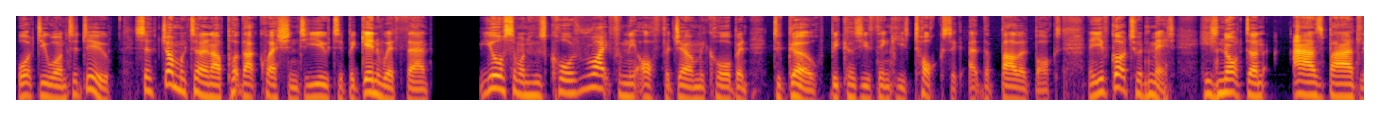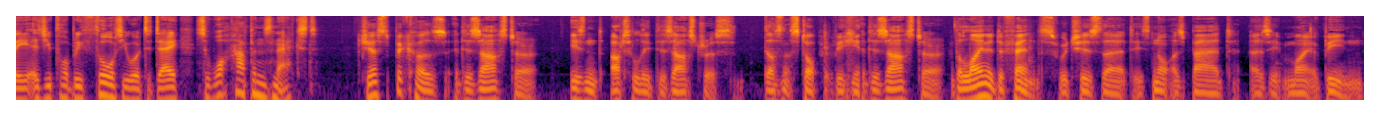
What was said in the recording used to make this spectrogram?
what do you want to do? So, John McTernan, I'll put that question to you to begin with then. You're someone who's called right from the off for Jeremy Corbyn to go because you think he's toxic at the ballot box. Now, you've got to admit, he's not done as badly as you probably thought he would today. So, what happens next? Just because a disaster isn't utterly disastrous doesn't stop it being a disaster. The line of defence, which is that it's not as bad as it might have been,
